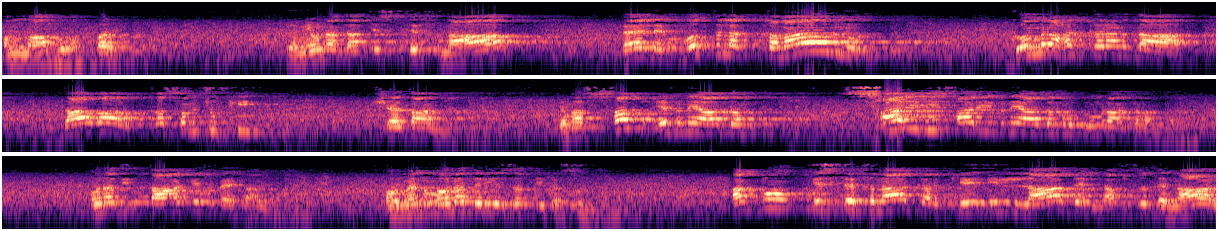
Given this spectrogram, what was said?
اللہ اکبر۔ یعنی انہوں کا استثناء پہلے مطلق تمام نو گمراہ کرن دا دعوی اور قسم چکی۔ شیطان نے کہ میں سب ابن آدم، ساری دی ساری ابن آدم کو گمراہ کرا گا۔ انہوں دی تاک بیٹھا گا۔ اور میں مولا تیری عزت کی قسم۔ دوں اگوں استثناء کر کے اللہ دے لفظ دے نال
